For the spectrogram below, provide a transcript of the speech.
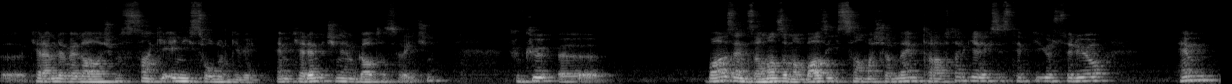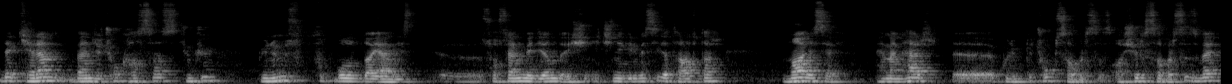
e, Kerem'le vedalaşması sanki en iyisi olur gibi. Hem Kerem için hem Galatasaray için. Çünkü e, bazen zaman zaman bazı iç saha maçlarında hem taraftar gereksiz tepki gösteriyor hem de Kerem bence çok hassas. Çünkü günümüz futbolunda yani sosyal medyanın da işin içine girmesiyle taraftar maalesef hemen her kulüpte çok sabırsız, aşırı sabırsız ve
